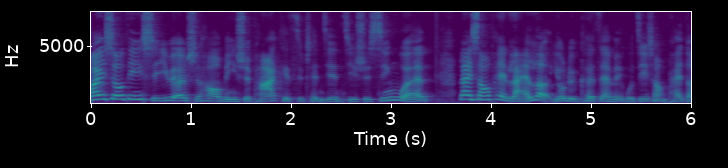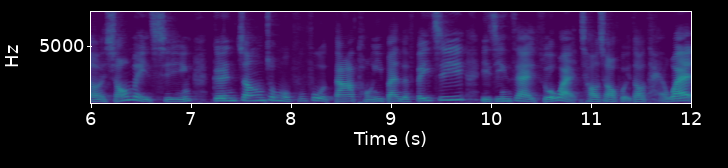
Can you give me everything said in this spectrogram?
欢迎收听十一月二十号《民事 Parkes》晨间即时新闻。赖萧佩来了，有旅客在美国机场拍到了小美琴跟张忠谋夫妇搭同一班的飞机，已经在昨晚悄悄回到台湾。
